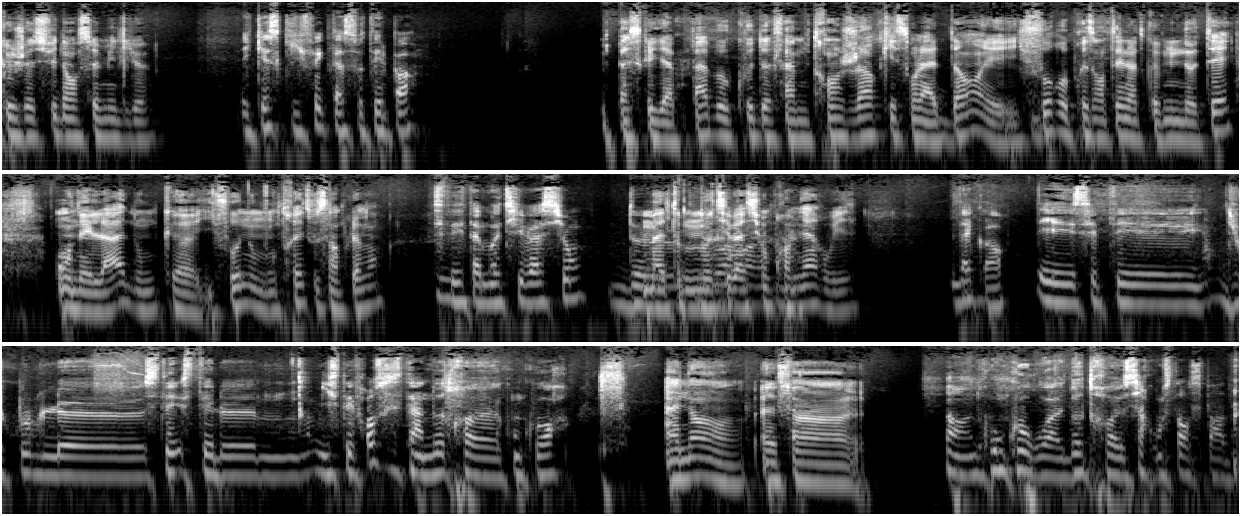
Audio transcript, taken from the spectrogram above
que je suis dans ce milieu. Et qu'est-ce qui fait que tu as sauté le pas? Parce qu'il n'y a pas beaucoup de femmes transgenres qui sont là-dedans et il faut représenter notre communauté. On est là, donc euh, il faut nous montrer tout simplement. C'était ta motivation de Ma motivation première, oui. D'accord. Et c'était du coup le c'était le Miss France ou c'était un autre euh, concours? Ah non, enfin un concours ou d'autres circonstances, pardon.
